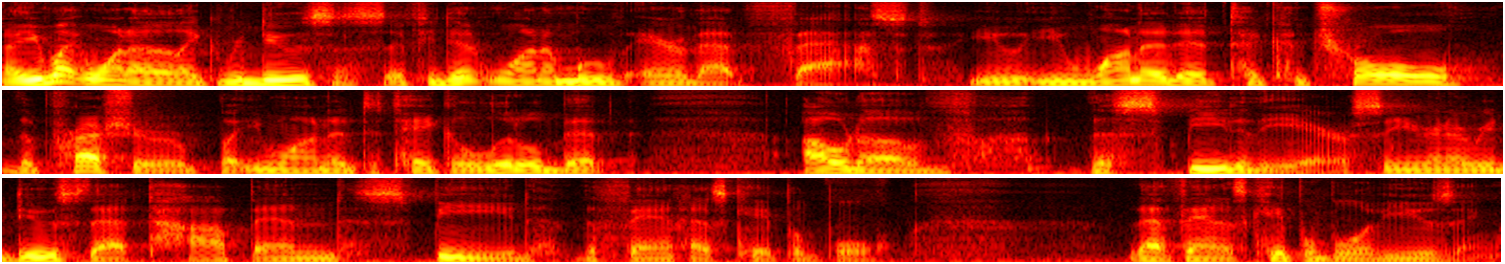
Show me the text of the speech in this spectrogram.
Now you might want to like reduce this if you didn't want to move air that fast. You, you wanted it to control the pressure, but you wanted to take a little bit out of the speed of the air. So you're going to reduce that top end speed the fan has capable, that fan is capable of using.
